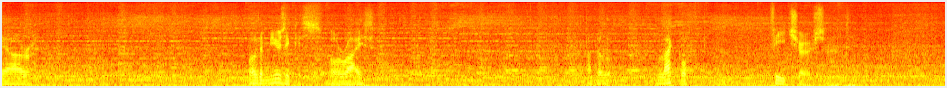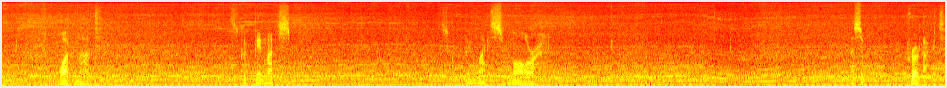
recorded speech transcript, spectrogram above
they are. Well the music is alright. But the lack of features and whatnot. This could be much this could be much more as a product.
